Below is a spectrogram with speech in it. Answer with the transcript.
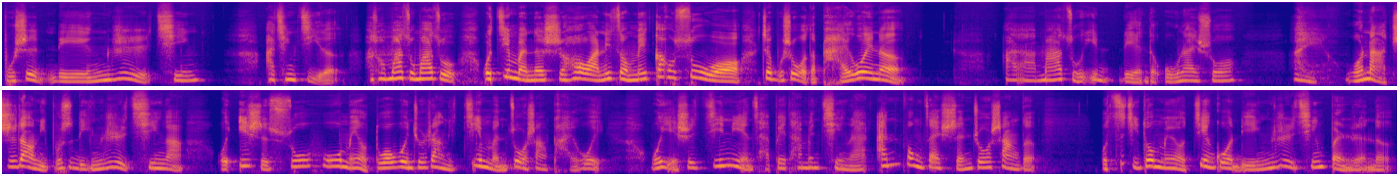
不是林日清。阿青急了，他说：“妈祖，妈祖，我进门的时候啊，你怎么没告诉我这不是我的牌位呢？”啊！妈祖一脸的无奈说：“哎，我哪知道你不是林日清啊！我一时疏忽，没有多问，就让你进门坐上牌位。我也是今年才被他们请来安奉在神桌上的，我自己都没有见过林日清本人了。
